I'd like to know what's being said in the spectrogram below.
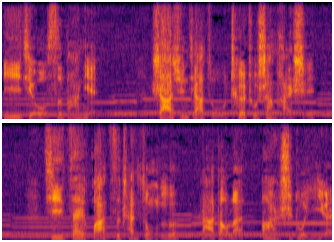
一九四八年，沙逊家族撤出上海时，其在华资产总额达到了二十多亿元，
